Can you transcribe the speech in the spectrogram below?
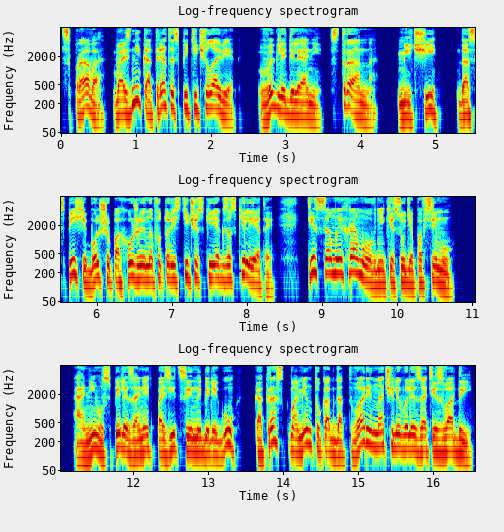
Справа возник отряд из пяти человек. Выглядели они странно. Мечи, доспехи, больше похожие на футуристические экзоскелеты. Те самые храмовники, судя по всему. Они успели занять позиции на берегу как раз к моменту, когда твари начали вылезать из воды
